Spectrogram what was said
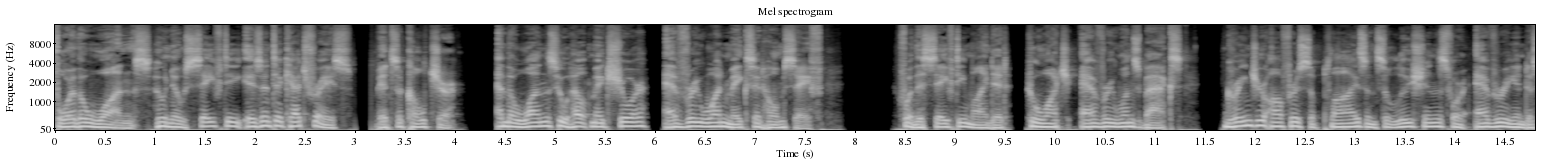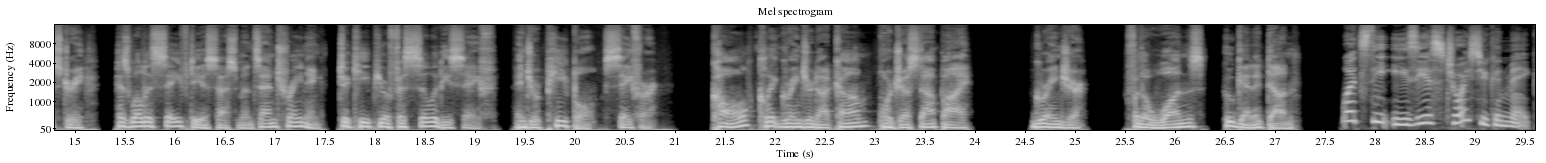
For the ones who know safety isn't a catchphrase, it's a culture. And the ones who help make sure everyone makes it home safe. For the safety minded who watch everyone's backs, Grainger offers supplies and solutions for every industry, as well as safety assessments and training to keep your facilities safe and your people safer. Call clickgrainger.com or just stop by. Grainger for the ones who get it done. What's the easiest choice you can make?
